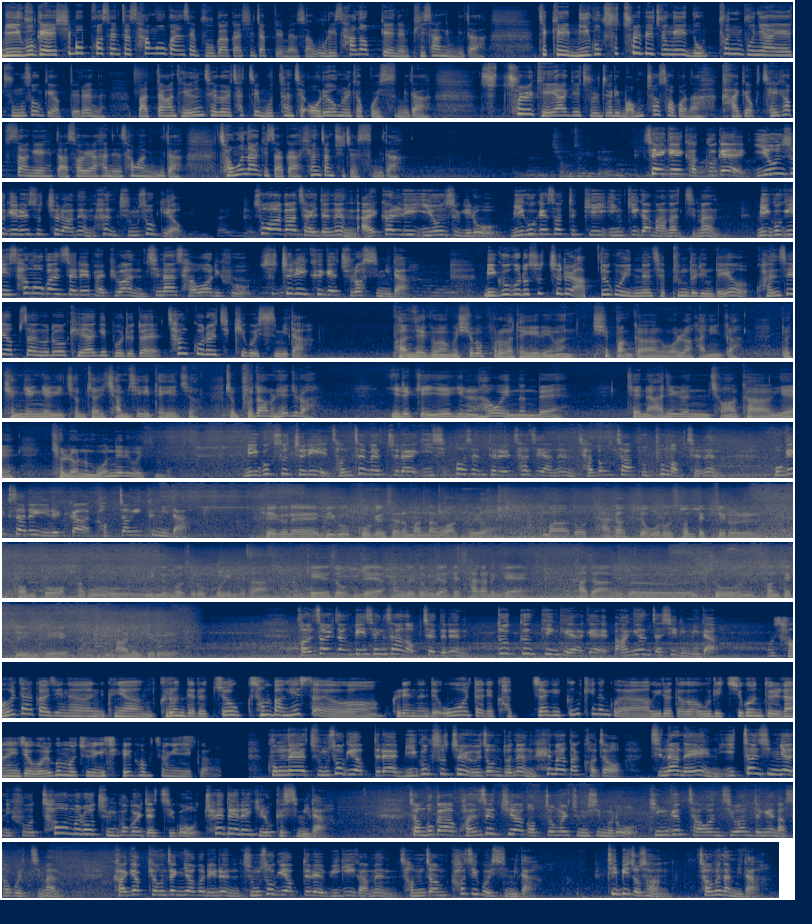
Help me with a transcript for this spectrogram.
미국의 15% 상호 관세 부과가 시작되면서 우리 산업계는 비상입니다. 특히 미국 수출 비중이 높은 분야의 중소기업들은 마땅한 대응책을 찾지 못한 채 어려움을 겪고 있습니다. 수출 계약이 줄줄이 멈춰서거나 가격 재협상에 나서야 하는 상황입니다. 정은아 기자가 현장 취재했습니다. 세계 각국에 이온수기를 수출하는 한 중소기업. 소화가 잘 되는 알칼리 이온수기로 미국에서 특히 인기가 많았지만 미국이 상호 관세를 발표한 지난 4월 이후 수출이 크게 줄었습니다. 미국으로 수출을 앞두고 있는 제품들인데요. 관세 협상으로 계약이 보류돼 창고를 지키고 있습니다. 관세 그만큼 15%가 되게 되면 시판가가 올라가니까 또 경쟁력이 점차 잠식이 되겠죠. 좀 부담을 해주라 이렇게 얘기는 하고 있는데 저희는 아직은 정확하게 결론은 못 내리고 있습니다. 미국 수출이 전체 매출의 20%를 차지하는 자동차 부품 업체는 고객사를 잃을까 걱정이 큽니다. 최근에 미국 고객사를 만나고 왔고요. 아마도 다각적으로 선택지를 검토하고 있는 것으로 보입니다. 계속 이제 한국에서 우리한테 사가는 게 가장 그 좋은 선택지인지 아닌지를 건설 장비 생산 업체들은 뚝 끊긴 계약에 망연자실입니다. 4월 달까지는 그냥 그런 대로 쭉 선방했어요. 그랬는데 5월 달에 갑자기 끊기는 거야. 이러다가 우리 직원들 나는 이제 월급 못 주는 게 제일 걱정이니까. 국내 중소기업들의 미국 수출 의존도는 해마다 커져 지난해엔 2010년 이후 처음으로 중국을 제치고 최대를 기록했습니다. 정부가 관세 취약 업종을 중심으로 긴급 자원 지원 등에 나서고 있지만 가격 경쟁력을 잃은 중소기업들의 위기감은 점점 커지고 있습니다. TV조선 정은아입니다.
